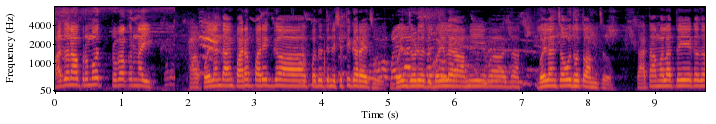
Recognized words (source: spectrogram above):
माझं नाव प्रमोद प्रभाकर नाईक. हा पहिल्यांदा आम्ही पारंपरिक पद्धतीने शेती करायचो. बैल जोडी होते. बैल आम्ही बैलांचं औध होतो आमचं. तर आता आम्हाला ते कसं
